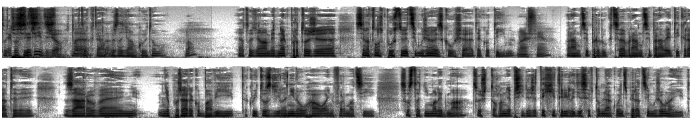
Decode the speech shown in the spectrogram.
to jako si říct, že jo. To no, je, tak to já vůbec nedělám kvůli tomu. No. Já to dělám jednak, protože si na tom spoustu věcí můžeme vyzkoušet jako tým. No jasně. V rámci produkce, v rámci právě ty kreativy. Zároveň mě pořád jako baví takový to sdílení know-how a informací s ostatníma lidma, což tohle mně přijde, že ty chytrý lidi si v tom nějakou inspiraci můžou najít,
